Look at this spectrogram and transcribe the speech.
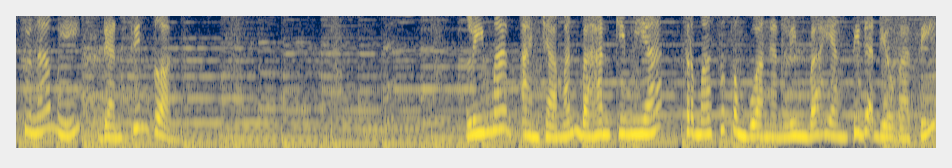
tsunami, dan sinklon. 5. Ancaman bahan kimia termasuk pembuangan limbah yang tidak diobati,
